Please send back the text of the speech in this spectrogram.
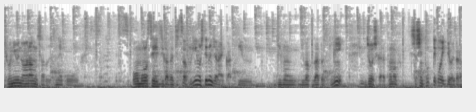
巨乳のアナウンサーとですね、こう、大物政治家が実は不倫をしてるんじゃないかっていう疑問、疑惑があった時に、上司からこの写真撮ってこいって言われたら、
